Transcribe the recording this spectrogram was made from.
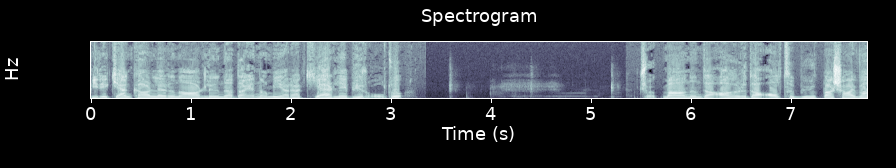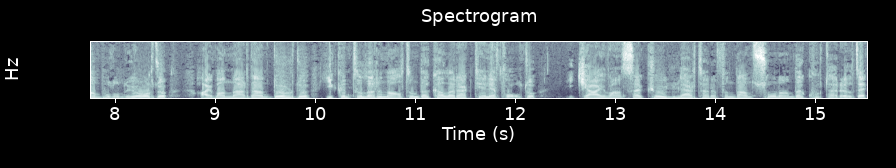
biriken karların ağırlığına dayanamayarak yerle bir oldu. Çökme anında ahırda altı büyükbaş hayvan bulunuyordu. Hayvanlardan dördü yıkıntıların altında kalarak telef oldu. İki hayvansa köylüler tarafından son anda kurtarıldı.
